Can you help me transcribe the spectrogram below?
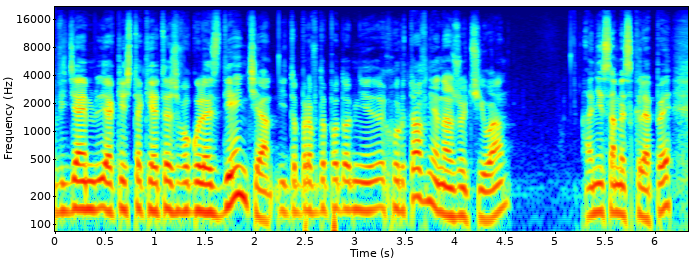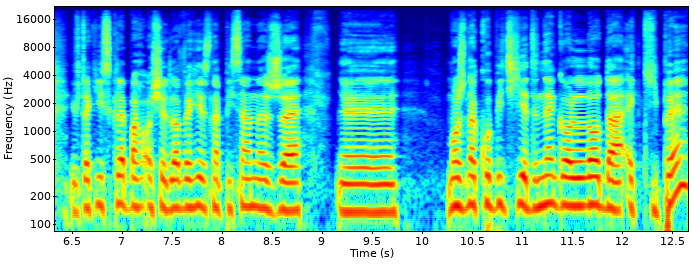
widziałem jakieś takie też w ogóle zdjęcia i to prawdopodobnie hurtownia narzuciła, a nie same sklepy. I w takich sklepach osiedlowych jest napisane, że e, można kupić jednego loda ekipy,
